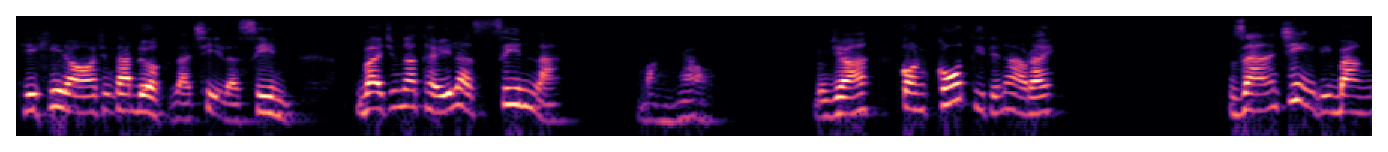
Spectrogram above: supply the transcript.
Thì khi đó chúng ta được giá trị là sin. Vậy chúng ta thấy là sin là bằng nhau. Đúng chưa? Còn cốt thì thế nào đây? Giá trị thì bằng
